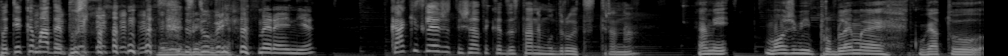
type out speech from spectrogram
пътя към ада е послан с добри намерения. Как изглеждат нещата, като да станем от другата страна? Ами, може би проблема е, когато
